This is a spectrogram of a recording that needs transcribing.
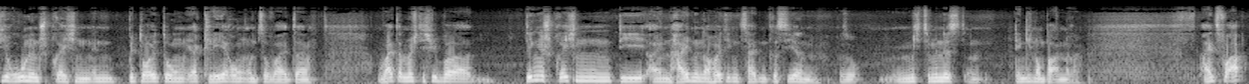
die Runen sprechen, in Bedeutung, Erklärung und so weiter. Weiter möchte ich über Dinge sprechen, die einen Heiden in der heutigen Zeit interessieren. Also mich zumindest und denke ich noch ein paar andere. Eins vorab,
